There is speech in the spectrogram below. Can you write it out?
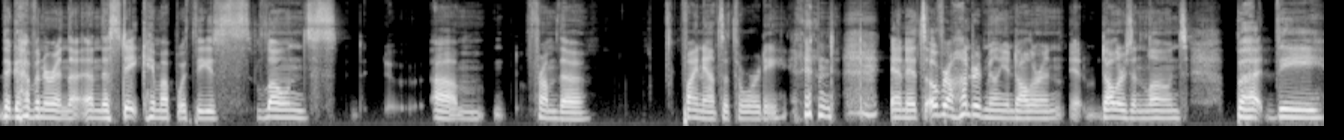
the governor and the and the state came up with these loans um, from the finance authority. And and it's over a hundred million dollar in dollars in loans but the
